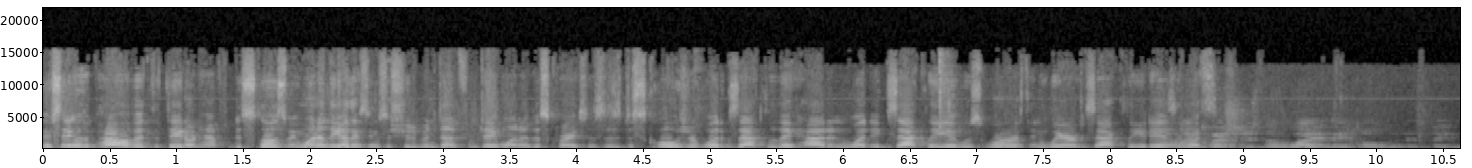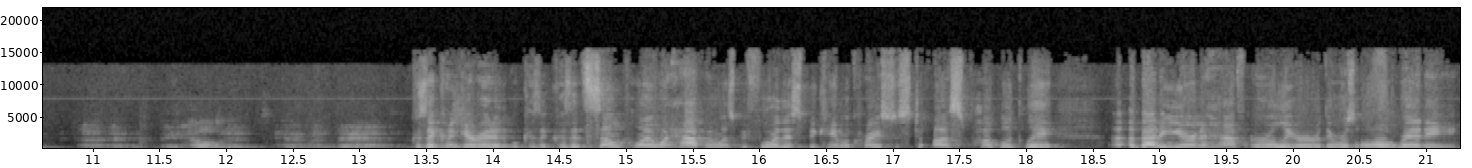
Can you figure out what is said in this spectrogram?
They're sitting with a pile of it that they don't have to disclose. I mean, one of the other things that should have been done from day one of this crisis is disclosure of what exactly they had and what exactly it was worth and where exactly it is. Well, and my question is though, why did they hold it if they, uh, uh, they held it and it went bad? Because they couldn't get rid of it. Because, because at some point what happened was before this became a crisis to us publicly, about a year and a half earlier, there was already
